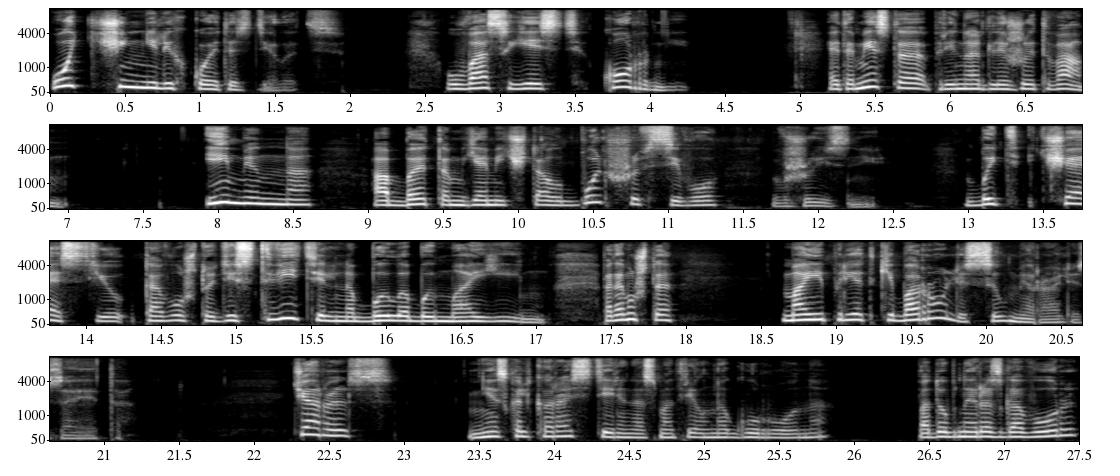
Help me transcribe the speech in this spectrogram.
очень нелегко это сделать. У вас есть корни. Это место принадлежит вам. Именно об этом я мечтал больше всего в жизни. Быть частью того, что действительно было бы моим, потому что мои предки боролись и умирали за это. Чарльз несколько растерянно смотрел на Гурона. Подобные разговоры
